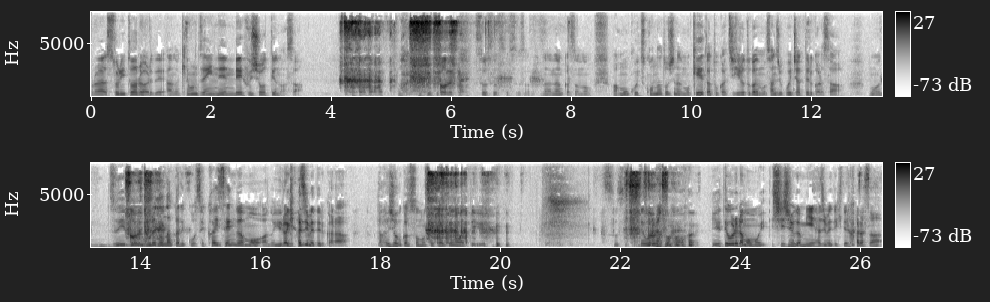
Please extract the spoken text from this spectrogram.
これはストリートあるあるであの基本全員年齢不詳っていうのはさ。そうですね。そうそうそうそうそう。なんかそのあもうこいつこんな年なのもう啓太とか千尋とかでも30超えちゃってるからさ。もう随分俺の中でこう世界線がもうあの揺らぎ始めてるから大丈夫かその世界線はっていう。そうそうそう。で俺らも、言うて俺らももう四十が見え始めてきてるからさ。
